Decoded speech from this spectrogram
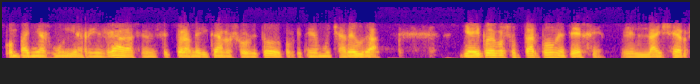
compañías muy arriesgadas en el sector americano sobre todo porque tienen mucha deuda, y ahí podemos optar por un ETF. El iShares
